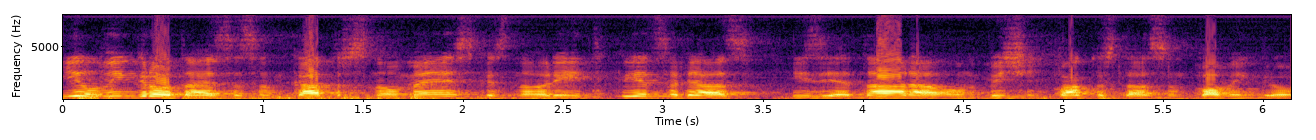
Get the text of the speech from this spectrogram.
Ielu vingrotājs esam katrs no mēs, kas no rīta pieceļās, iziet ārā un bišķiņ pakustās un pavingro.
